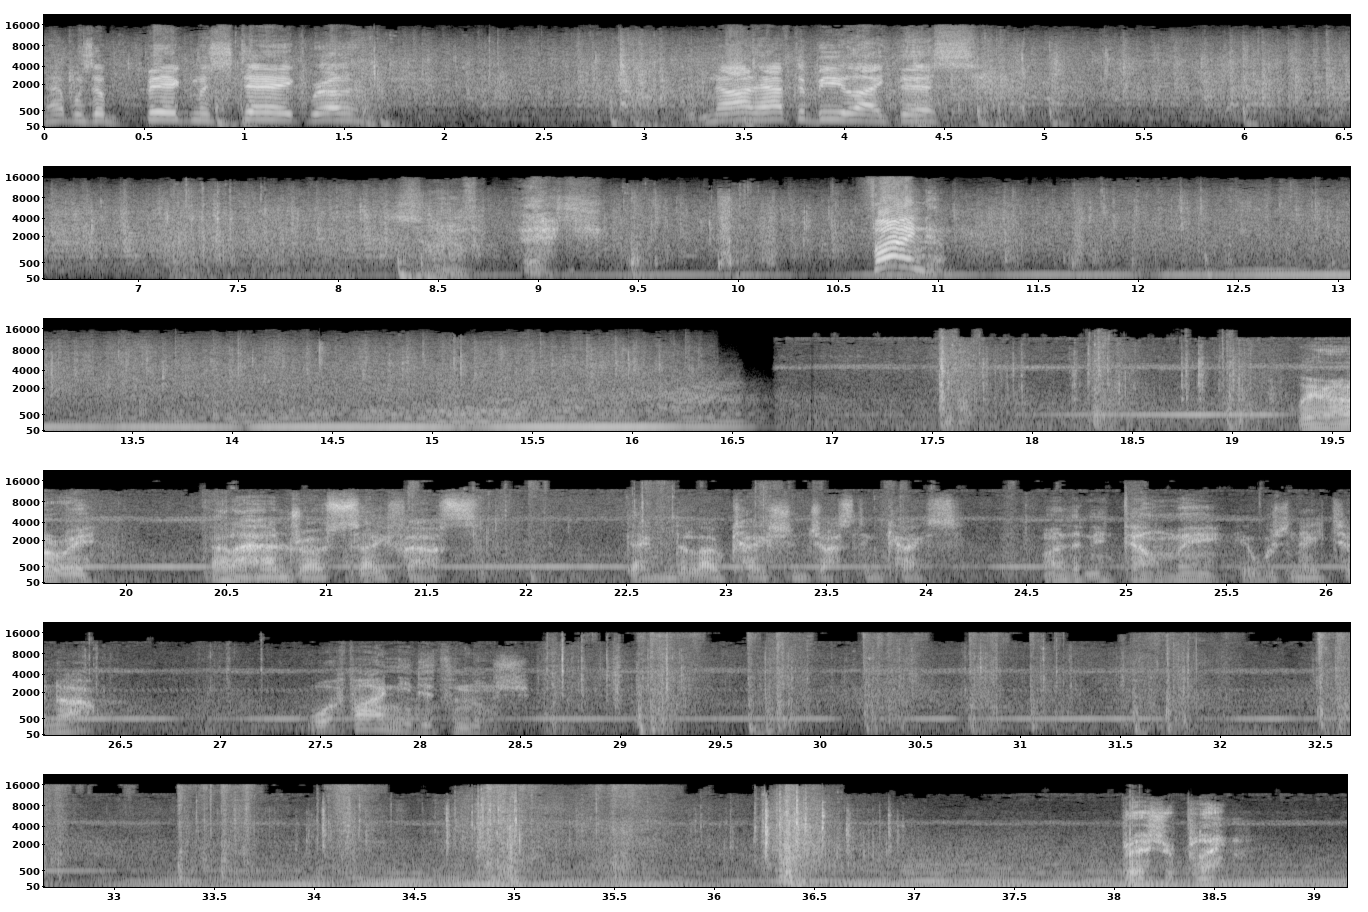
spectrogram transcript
That was a big mistake, brother. Did not have to be like this. Son of a bitch. Find him! Where are we? Alejandro's safe house. Gave him the location just in case. Why didn't he tell me? It was need to know. What if I needed to know? Pressure plane.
